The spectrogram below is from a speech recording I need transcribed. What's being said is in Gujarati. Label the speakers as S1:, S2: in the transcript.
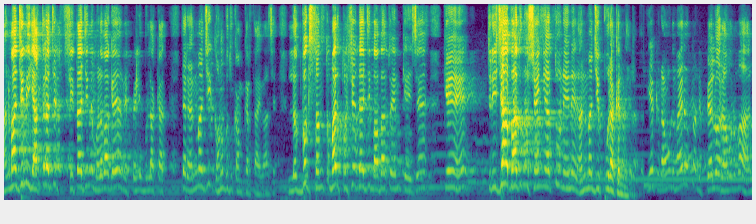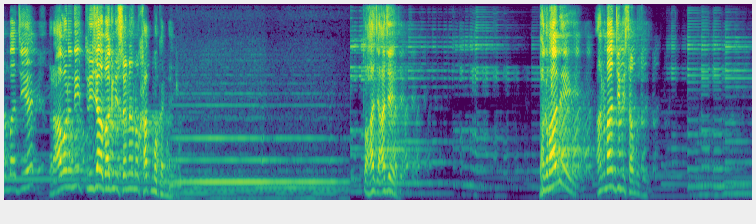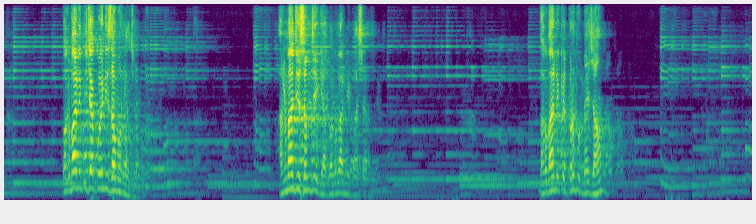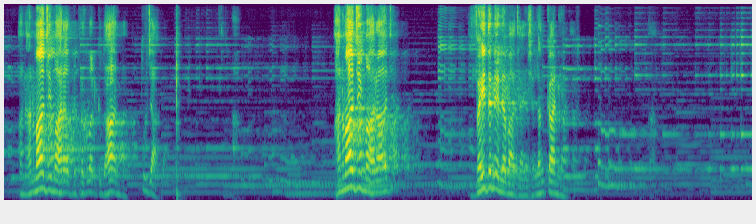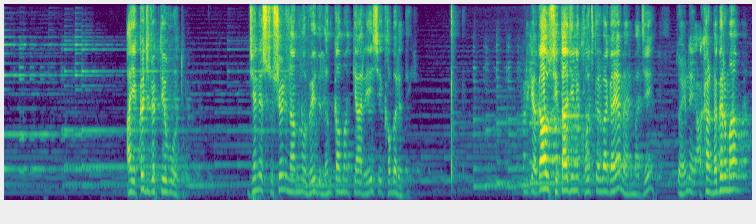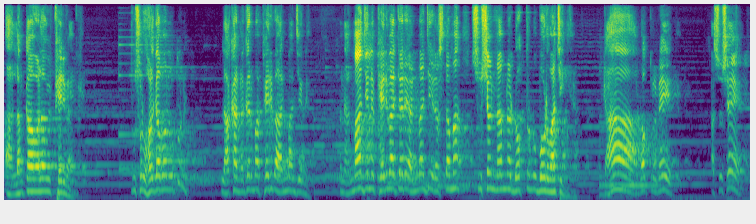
S1: હનુમાનજીની યાત્રા જે સીતાજીને મળવા ગયા ને પહેલી મુલાકાત. ત્યારે હનુમાનજી ઘણું બધું કામ કરતા આવ્યા છે. લગભગ સંત, મારે તુલસીદાસજી બાબા તો એમ કહે છે કે ત્રીજા ભાગનું સૈન્ય હતું ને એને હનુમાનજી પૂરા કરી નાખ્યું. એક રાઉન્ડ માર્યો હતો ને, પહેલો રાઉન્ડમાં હનુમાનજીએ રાવણની ત્રીજા ભાગની સેનાનો ખાત્મો કરી નાખ્યો. તો આજે આજે ભગવાને હનુમાનજીની સામુ જોયું. ભગવાન બીજા કોઈની સામુ ન જોયું હનુમાનજી સમજી ગયા ભગવાનની ભાષા ભગવાન કે પ્રભુ મેં જાઉં. અને હનુમાનજી મહારાજ ને ભગવાન કીધું હા હનુમાન, તું જા. હનુમાનજી મહારાજ વૈદ્યને લેવા જાય છે લંકાની અંદર. આ એક જ વ્યક્તિ એવું હતું, જેને સુષેણ નામનો વૈદ લંકામાં ક્યાં રહે છે ખબર હતી. કારણ કે અગાઉ સીતાજીની ખોજ કરવા ગયા ને હનુમાનજી, તો એને આખા નગરમાં આ લંકાવાળાઓએ ફેરવ્યા. પૂછડું હળગાવવાનું હતું ને, એટલે આખા નગરમાં ફેરવ્યા હનુમાનજીને. અને હનુમાનજીને ફેરવ્યા ત્યારે હનુમાનજી રસ્તામાં સુષણ નામના ડોક્ટરનું બોર્ડ વાંચી ગયા. કે, હા, ડોક્ટર વેદ, આ સુષેણ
